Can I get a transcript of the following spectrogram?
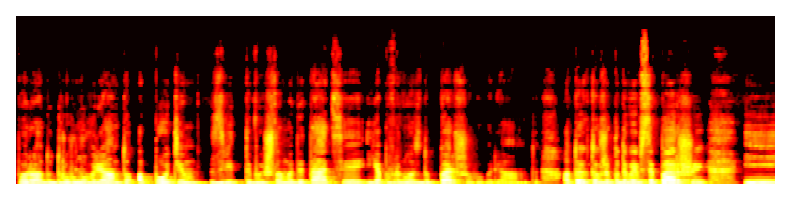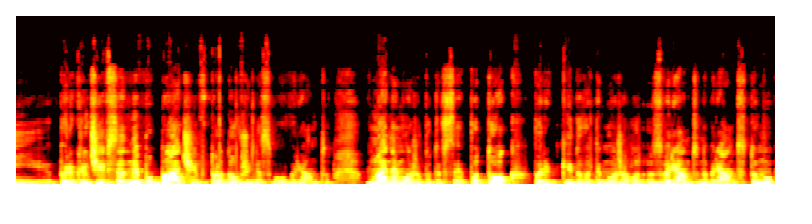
пораду другому варіанту, а потім звідти вийшла медитація, і я повернулася до першого варіанту. А той, хто вже подивився перший і переключився, не побачив продовження свого варіанту. В мене може бути все. Поток перекидувати може з варіанту на варіант, тому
